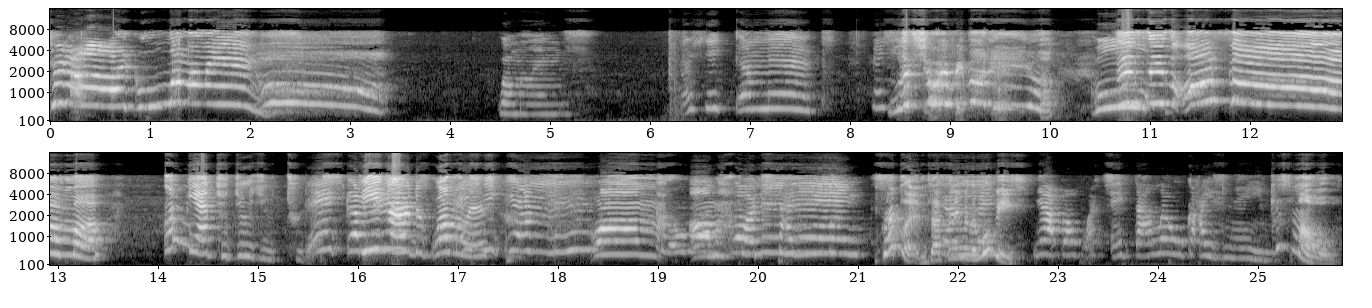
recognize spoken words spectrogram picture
Ta-da! Gremlins! Gremlins. I see gremlins. Let's show everybody. Ooh. This is awesome. Let me introduce you to this. These are the gremlins from um name? Gremlins. That's the name of the movie. Yeah, but what's that little guy's name? Gizmo.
